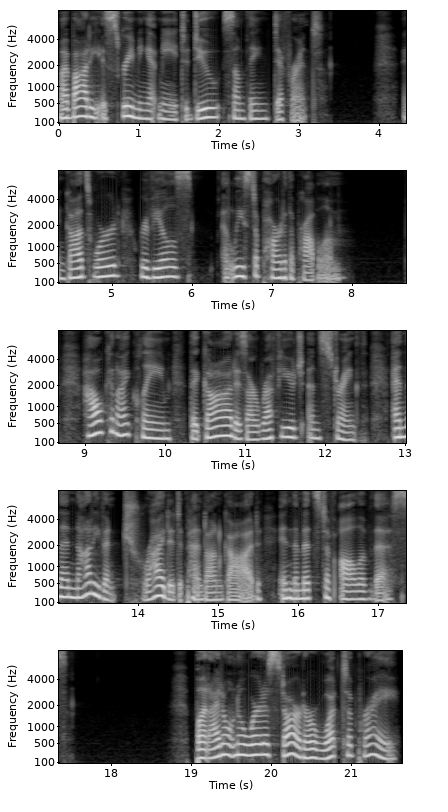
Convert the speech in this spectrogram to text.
My body is screaming at me to do something different. And God's word reveals at least a part of the problem. How can I claim that God is our refuge and strength and then not even try to depend on God in the midst of all of this? But I don't know where to start or what to pray.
